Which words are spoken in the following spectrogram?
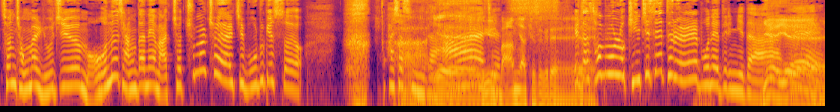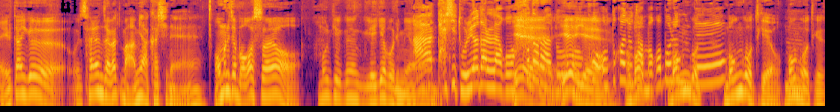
전 정말 요즘 어느 장단에 맞춰 춤을 춰야 할지 모르겠어요. 하셨습니다. 예, 아, 이게 제- 마음이 약해서 그래. 일단 선물로 김치 세트를 보내드립니다. 예, 예. 일단 그 사연자가 좀 마음이 약하시네. 어머니 저 먹었어요. 뭐 이렇게 그냥 얘기해버리면. 아 다시 돌려달라고 예, 하더라도 예, 예. 그거 어떡하죠 어, 다 먹- 먹어버렸는데 음. 먹은 거, 먹은 거 어떻게 해요? 먹은 거 어떻게 해요?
